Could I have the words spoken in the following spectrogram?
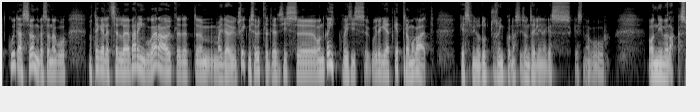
et kuidas see on, kas sa nagu noh, tegeled selle päringuga ära, ütled, et äh, ma ei tea, ükskõik, mis sa ütled ja siis äh, on kõik või siis kuidagi jääd ketrama ka, et kes minu tutvusringkonnas siis on selline, kes, kes nagu on nii mölakas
